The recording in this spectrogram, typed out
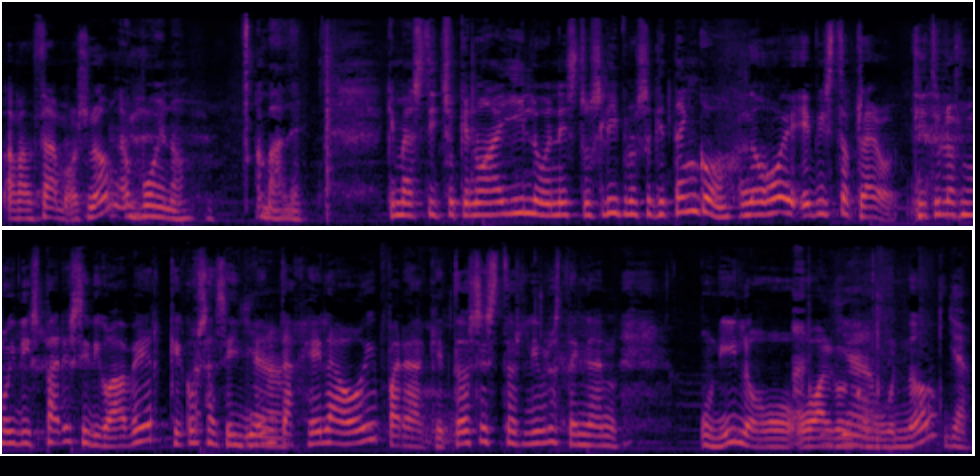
avanzamos, ¿no? Bueno, vale. ¿Qué me has dicho que no hay hilo en estos libros que tengo? No, he visto, claro, títulos muy dispares y digo, a ver, ¿qué cosa se inventa Gela hoy para que todos estos libros tengan un hilo o, algo en común, ¿no? Ya.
